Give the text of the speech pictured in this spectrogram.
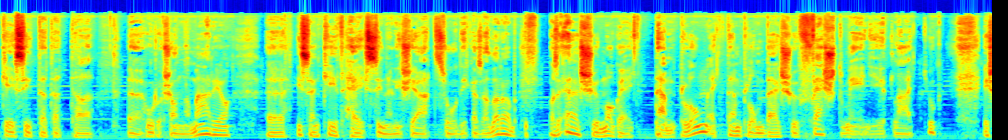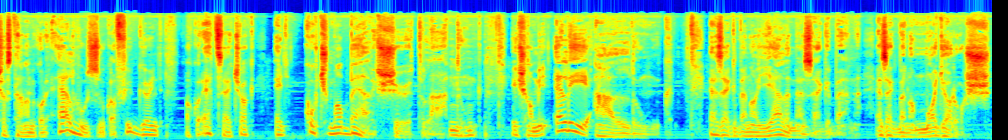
készítetett el Húros Anna Mária, hiszen két helyszínen is játszódik ez a darab. Az első maga egy templom, egy templom belső festményét látjuk, és aztán amikor elhúzzuk a függönyt, akkor egyszer csak egy kocsma belsőt látunk. Uh-huh. És ha mi elé állunk ezekben a jelmezekben, ezekben a magyaros,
